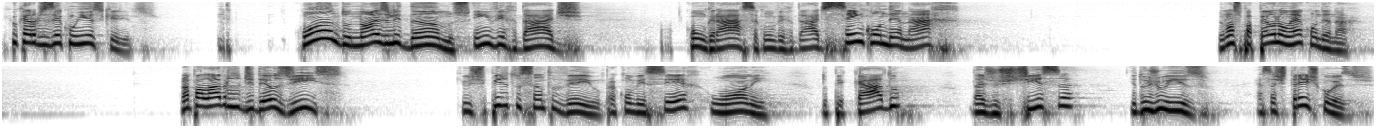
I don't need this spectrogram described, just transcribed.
O que eu quero dizer com isso, queridos? Quando nós lidamos em verdade, com graça, com verdade, sem condenar, o nosso papel não é condenar. Na palavra de Deus diz que o Espírito Santo veio para convencer o homem do pecado, da justiça e do juízo. Essas três coisas.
